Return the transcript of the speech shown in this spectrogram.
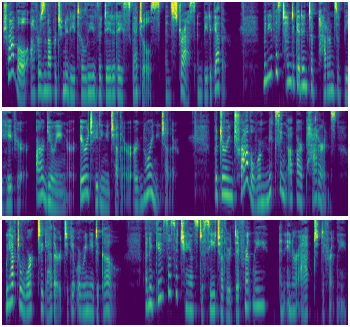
Travel offers an opportunity to leave the day to day schedules and stress and be together. Many of us tend to get into patterns of behavior, arguing or irritating each other or ignoring each other. But during travel, we're mixing up our patterns. We have to work together to get where we need to go. And it gives us a chance to see each other differently and interact differently.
